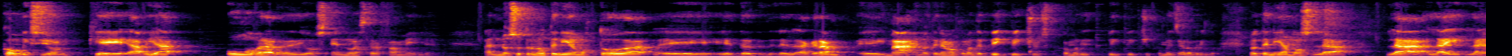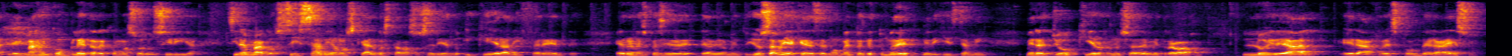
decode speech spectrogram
convicción que había un obrar de Dios en nuestra familia. Nosotros no teníamos toda eh, eh, la gran eh, imagen, no teníamos como the big pictures, como the big pictures, como dicen los gringos. No teníamos la, la, la, la- imagen completa de cómo eso luciría. Sin embargo, sí sabíamos que algo estaba sucediendo y que era diferente. Era una especie de, de avivamiento. Yo sabía que desde el momento en que tú me, me dijiste a mí, mira, yo quiero renunciar de mi trabajo, lo ideal era responder a eso.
